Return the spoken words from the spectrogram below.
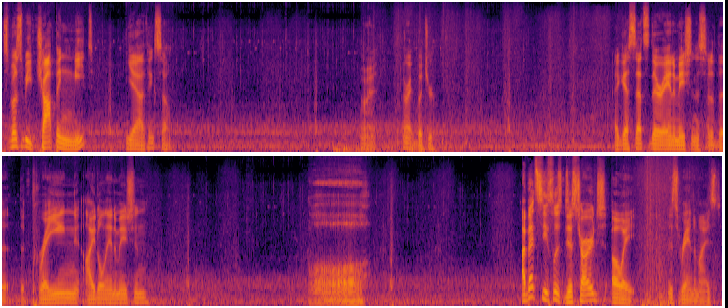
supposed to be chopping meat? Yeah, I think so. All right. All right, Butcher. I guess that's their animation instead of the, the praying idol animation. Oh. I bet Ceaseless Discharge... Oh, wait. It's randomized.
